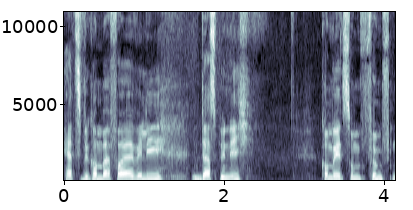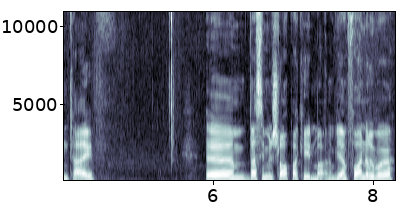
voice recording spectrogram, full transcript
Herzlich willkommen bei Feuerwilli. Das bin ich. Kommen wir jetzt zum fünften Teil, ähm, was wir mit Schlauchpaketen machen. Wir haben vorhin darüber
